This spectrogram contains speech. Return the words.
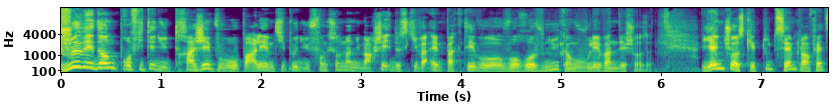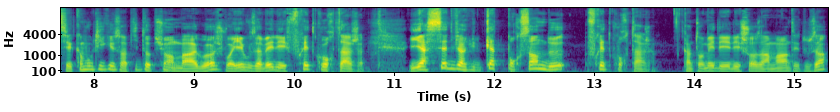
Je vais donc profiter du trajet pour vous parler un petit peu du fonctionnement du marché et de ce qui va impacter vos, revenus quand vous voulez vendre des choses. Il y a une chose qui est toute simple en fait, c'est quand vous cliquez sur la petite option en bas à gauche, vous voyez, vous avez les frais de courtage. Il y a 7,4% de frais de courtage quand on met des, choses en vente et tout ça.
